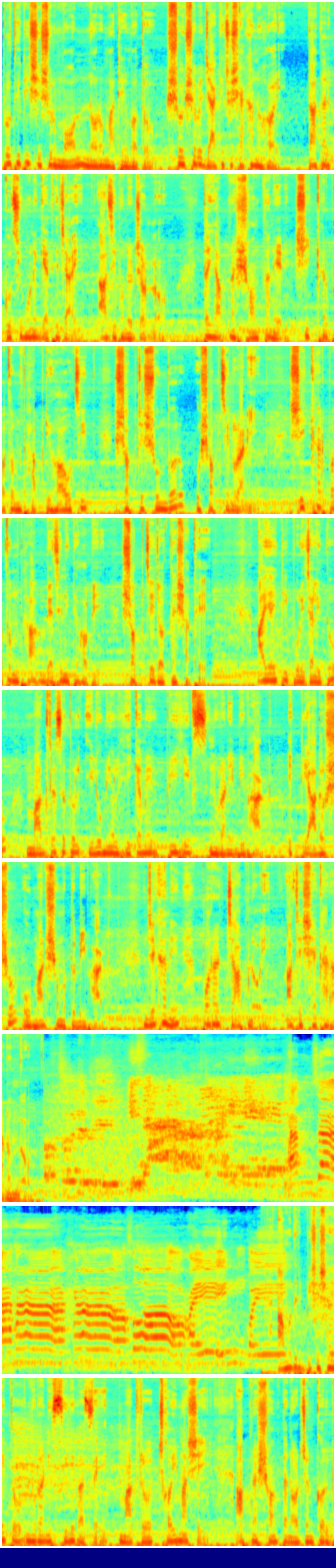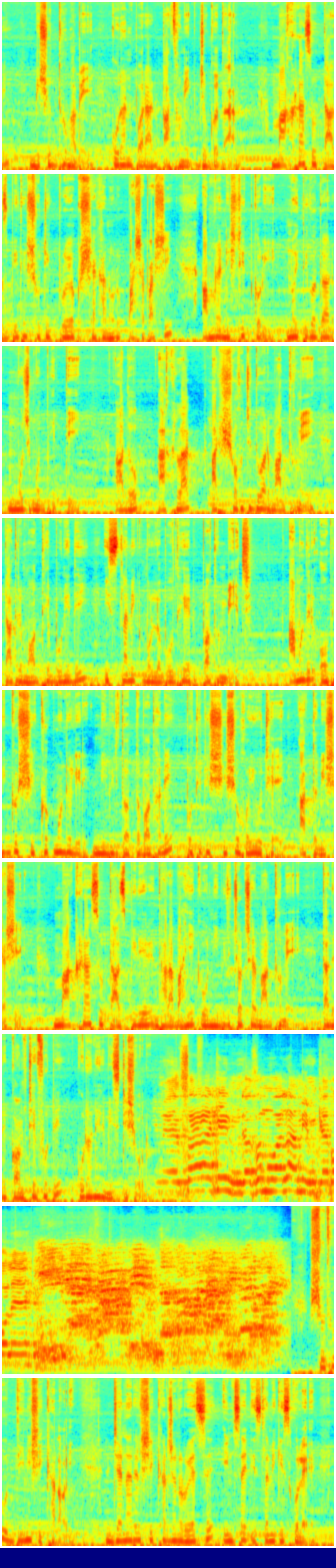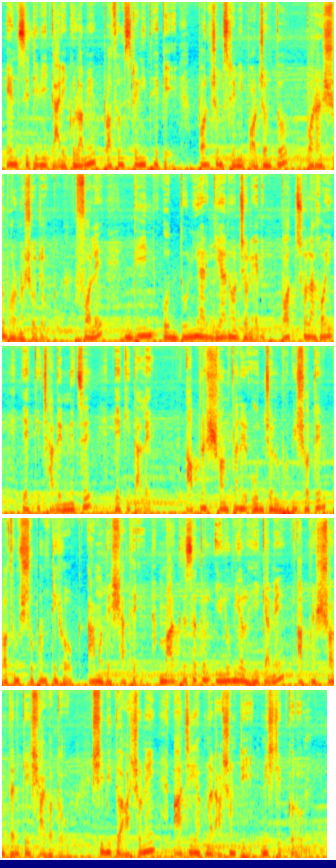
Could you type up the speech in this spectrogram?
প্রতিটি শিশুর মন নরম মাটির মতো। শৈশবে যা কিছু শেখানো হয়, তা তার কচি মনে গেঁথে যায় আজীবনের জন্য। তাই আপনার সন্তানের শিক্ষার প্রথম ধাপটি হওয়া উচিত, সবচেয়ে সুন্দর ও সবচেয়ে নুরানি। শিক্ষার প্রথম ধাপ বেছে নিতে হবে সবচেয়ে যত্নের সাথে। আইআইটি পরিচালিত মাদ্রাসাতুল ইলুমিয়ল হিকামের প্রিহিভস নুরানি বিভাগ, একটি আদর্শ ও মানসম্মত বিভাগ। যেখানে পড়ার চাপ নয়, আছে শেখার আনন্দ। আমাদের বিশেষায়িত নুরানি সিলেবাসে মাত্র ছয় মাসেই আপনার সন্তান অর্জন করবে বিশুদ্ধভাবে কোরআন পড়ার প্রাথমিক যোগ্যতা। মাখরাস ও তাজবিদের সঠিক প্রয়োগ শেখানোর পাশাপাশি আমরা নিশ্চিত করি নৈতিকতার মজবুত ভিত্তি। আদব, আখলাক আর সহজ দোয়ার মাধ্যমে তাদের মধ্যে বুনে দিই ইসলামিক মূল্যবোধের প্রথম বীজ। আমাদের অভিজ্ঞ শিক্ষক মণ্ডলীর নিবিড় তত্ত্বাবধানে প্রতিটি শিশু হয়ে ওঠে আত্মবিশ্বাসী। মাখরাস ও তাজবিরের ধারাবাহিক ও নিবিড় চর্চার মাধ্যমে তাদের কণ্ঠে ফোটে কোরআনের মিষ্টি সুর। বলে। শুধু দিনই শিক্ষা নয় জেনারেল শিক্ষার জন্য রয়েছে ইনসাইট ইসলামিক স্কুলে এনসিটিভি কারিকুলামে প্রথম শ্রেণি থেকে পঞ্চম শ্রেণি পর্যন্ত পড়ার সুবর্ণ সুযোগ। ফলে দিন ও দুনিয়ার জ্ঞান অর্জনের পথ চলা হয় একই ছাদের নিচে, একই তালে। আপনার সন্তানের উজ্জ্বল ভবিষ্যতের প্রথম সোপানটি হোক আমাদের সাথে। মাদ্রাসাতুল ইলুমিয়াল হিকামে আপনার সন্তানকে স্বাগত। সীমিত আসনে আজই আপনার আসনটি নিশ্চিত করুন।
